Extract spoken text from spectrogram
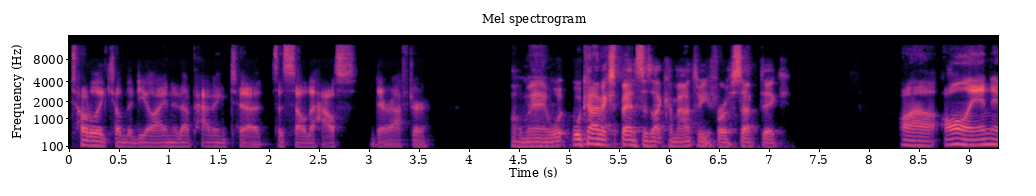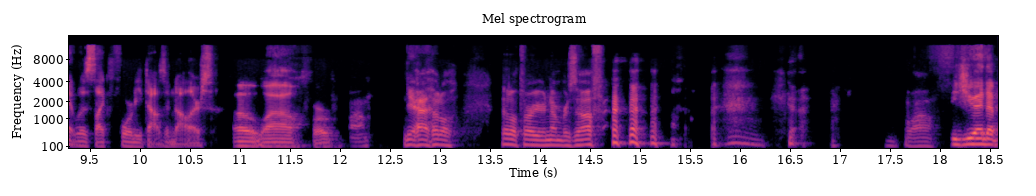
totally killed the deal. I ended up having to to sell the house thereafter. Oh man, what what kind of expense does that come out to me for a septic? Uh, all in, it was like forty thousand dollars. Oh wow! For wow. yeah, that'll that'll throw your numbers off. Wow. Did you end up?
